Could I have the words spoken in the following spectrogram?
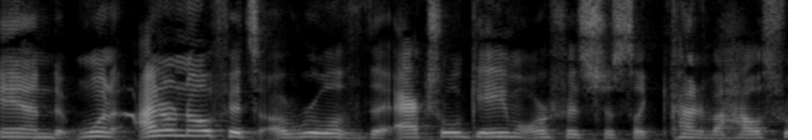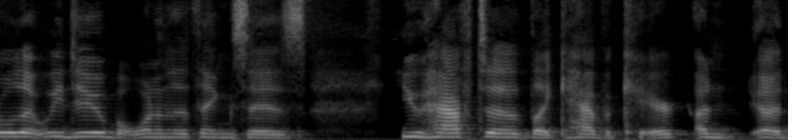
And one, I don't know if it's a rule of the actual game or if it's just like kind of a house rule that we do. But one of the things is you have to like have a character, a,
